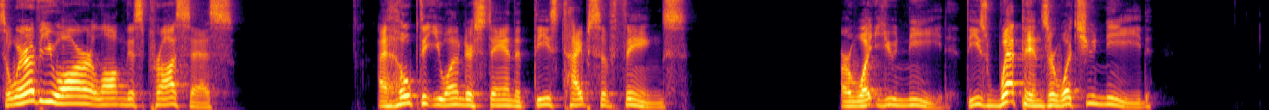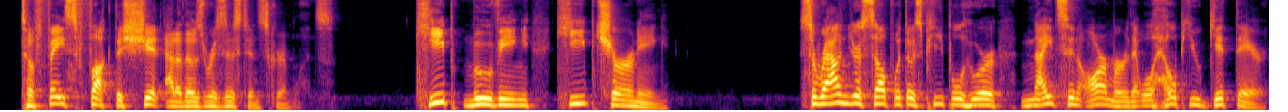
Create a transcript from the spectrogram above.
So, wherever you are along this process, I hope that you understand that these types of things are what you need. These weapons are what you need to face fuck the shit out of those resistance gremlins. Keep moving, keep churning. Surround yourself with those people who are knights in armor that will help you get there.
